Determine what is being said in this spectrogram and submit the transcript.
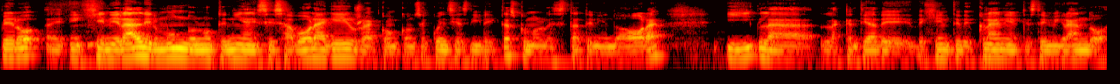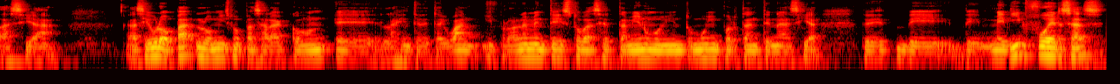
pero eh, en general el mundo no tenía ese sabor a guerra con consecuencias directas como les está teniendo ahora y la, cantidad de, gente de Ucrania que está inmigrando hacia, hacia Europa, lo mismo pasará con eh, la gente de Taiwán y probablemente esto va a ser también un movimiento muy importante en Asia de, de medir fuerzas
